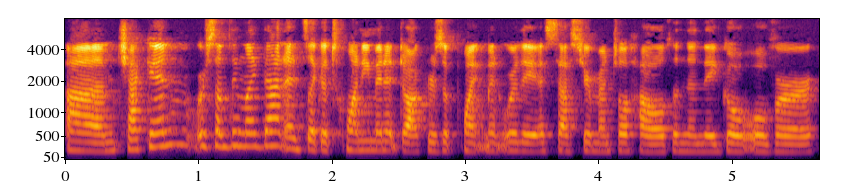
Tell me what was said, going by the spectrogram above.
um, check-in or something like that and it's like a 20 minute doctor's appointment where they assess your mental health and then they go over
